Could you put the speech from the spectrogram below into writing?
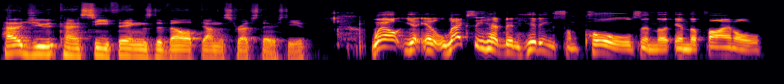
How did you kind of see things develop down the stretch there, Steve? Well, yeah, Lexi had been hitting some pulls in the in the final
